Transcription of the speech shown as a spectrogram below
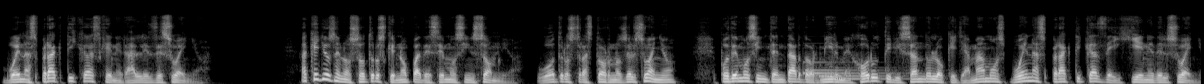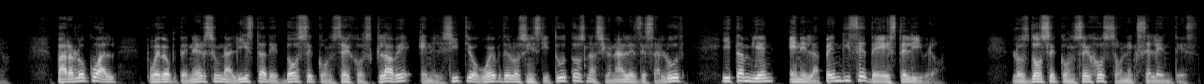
Buenas prácticas generales de sueño. Aquellos de nosotros que no padecemos insomnio u otros trastornos del sueño, podemos intentar dormir mejor utilizando lo que llamamos buenas prácticas de higiene del sueño para lo cual puede obtenerse una lista de 12 consejos clave en el sitio web de los Institutos Nacionales de Salud y también en el apéndice de este libro. Los 12 consejos son excelentes,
